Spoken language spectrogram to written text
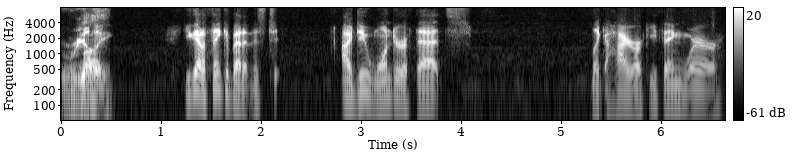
really You got to think about it. This, t- I do wonder if that's like a hierarchy thing where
